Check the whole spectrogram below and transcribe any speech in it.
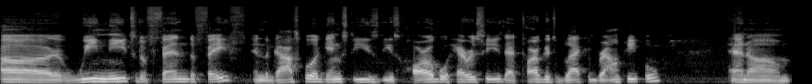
Uh, we need to defend the faith and the gospel against these these horrible heresies that targets black and brown people. And um,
